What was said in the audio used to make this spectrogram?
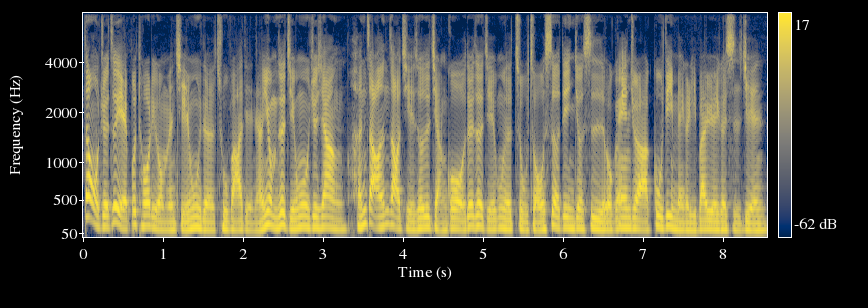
但我觉得这也不脱离我们节目的出发点呢，因为我们这节目就像很早很早起的时候就讲过，我对这个节目的主轴设定就是我跟 Angela 固定每个礼拜约一个时间，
